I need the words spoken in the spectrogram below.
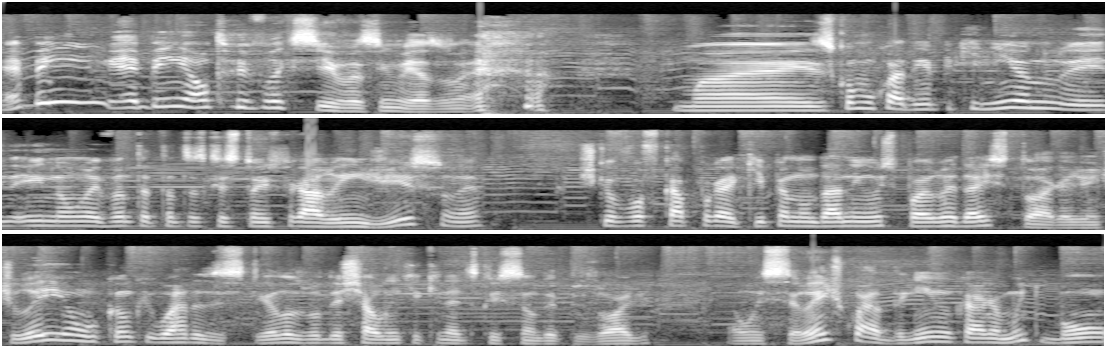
É bem, é bem autorreflexivo assim mesmo, né? Mas como o quadrinho é pequenininho e, não levanta tantas questões para além disso, né? Acho que eu vou ficar por aqui para não dar nenhum spoiler da história, gente. Leiam O Cão que Guarda as Estrelas, vou deixar o link aqui na descrição do episódio. É um excelente quadrinho, cara, muito bom.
